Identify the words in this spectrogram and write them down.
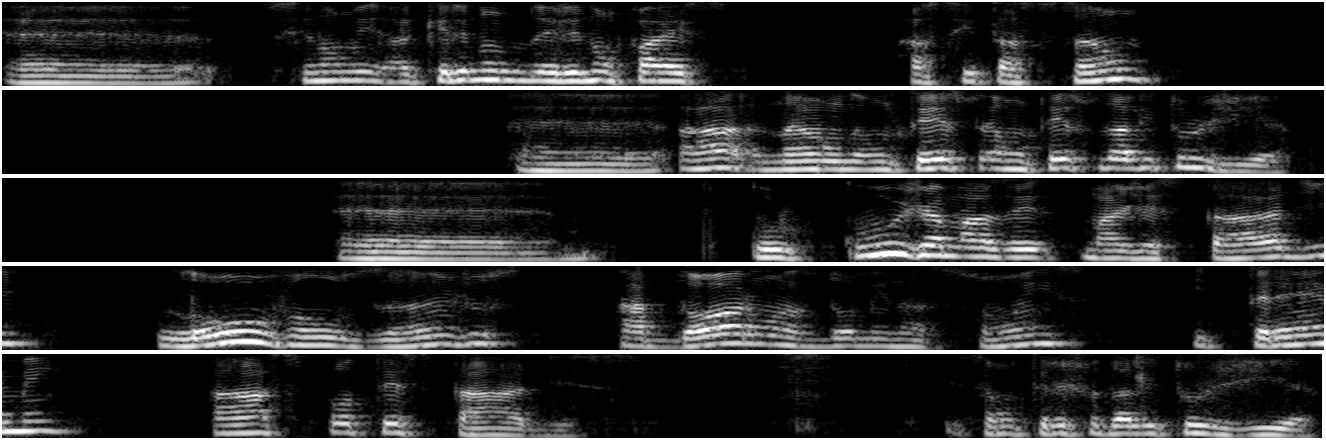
é, se não, aqui ele não, ele não faz a citação, é, ah, não, é um texto, é um texto da liturgia. É, por cuja majestade louvam os anjos, adoram as dominações e tremem as potestades. Isso é um trecho da liturgia.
